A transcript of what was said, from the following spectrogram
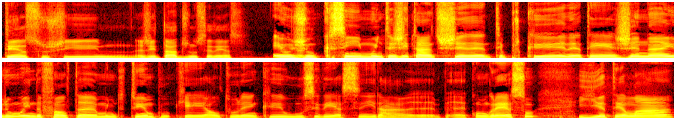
tensos e agitados no CDS? Eu julgo que sim, muito agitados, até porque até janeiro ainda falta muito tempo, que é a altura em que o CDS irá a Congresso, e até lá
